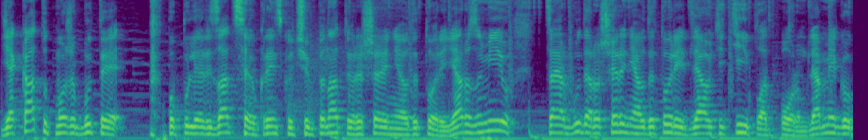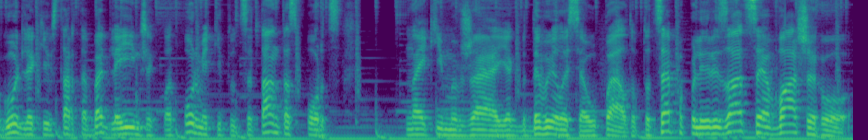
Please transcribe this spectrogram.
яка тут може бути популяризація українського чемпіонату і розширення аудиторії? Я розумію, це буде розширення аудиторії для OTT платформ, для Мегаго, для Київстар ТБ, для інших платформ, які тут це Танта Sports. На які ми вже якби дивилися УПЛ. Тобто це популяризація вашого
